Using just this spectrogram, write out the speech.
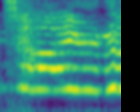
tired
